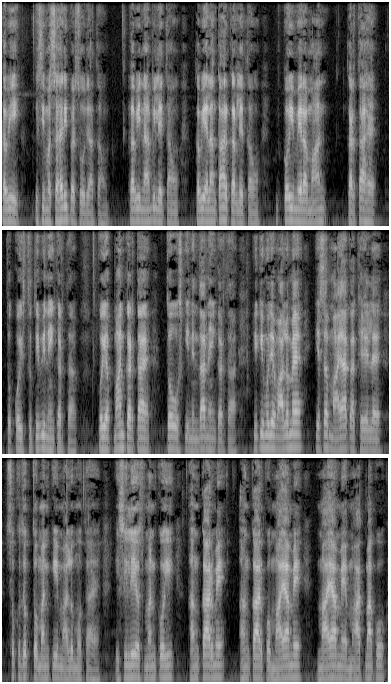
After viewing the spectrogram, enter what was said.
कभी किसी मसहरी पर सो जाता हूँ। कभी ना भी लेता हूँ कभी अलंकार कर लेता हूँ। कोई मेरा मान करता है तो कोई स्तुति भी नहीं करता, कोई अपमान करता है तो उसकी निंदा नहीं करता। क्योंकि मुझे मालूम है, ये सब माया का खेल है, सुख दुख तो मन की मालूम होता है। इसीलिए उस मन को ही अहंकार में, अहंकार को माया में माया में महात्मा को,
